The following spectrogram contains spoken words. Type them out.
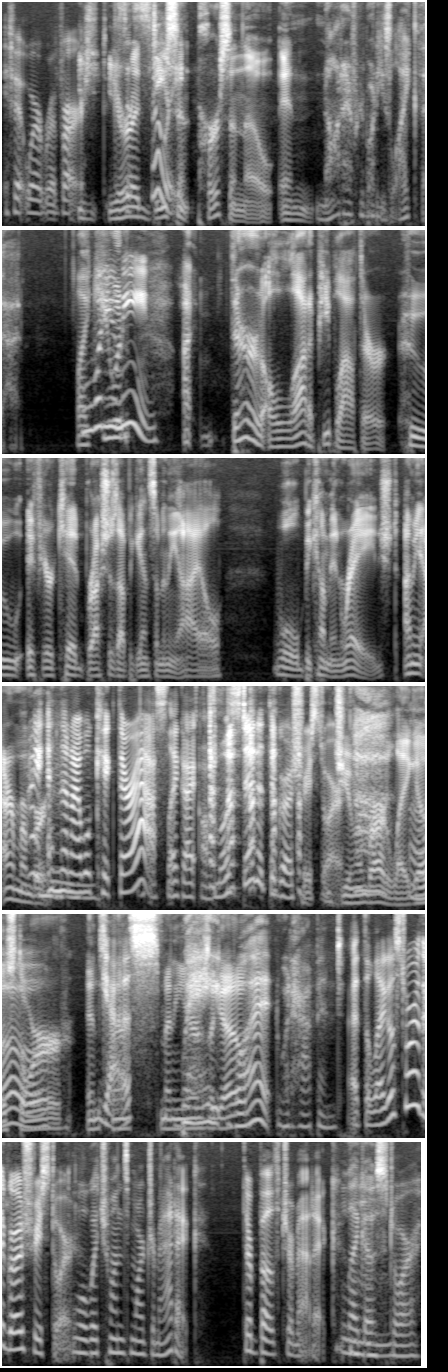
if it were reversed. You're a silly. decent person though, and not everybody's like that. Like Well, what do you would- mean? I, there are a lot of people out there who, if your kid brushes up against them in the aisle, will become enraged. I mean, I remember. Right, and then I will kick their ass like I almost did at the grocery store. do you remember our Lego Oh. store instance Yes. many years ago? what? What happened? At the Lego store or the grocery store? Well, which one's more dramatic? They're both dramatic. Lego hmm. store.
